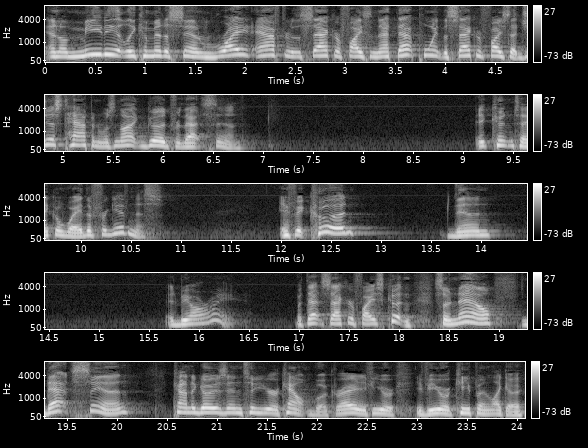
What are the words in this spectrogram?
and immediately commit a sin right after the sacrifice. And at that point, the sacrifice that just happened was not good for that sin. It couldn't take away the forgiveness. If it could, then it'd be all right. But that sacrifice couldn't. So now that sin kind of goes into your account book, right? If you were if you were keeping like a,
